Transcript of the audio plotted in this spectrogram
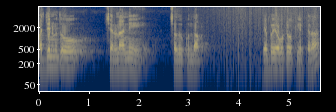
పద్దెనిమిదో చరణాన్ని చదువుకుందాం. డెబ్బై ఒకటో కీర్తన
